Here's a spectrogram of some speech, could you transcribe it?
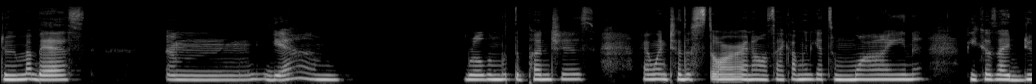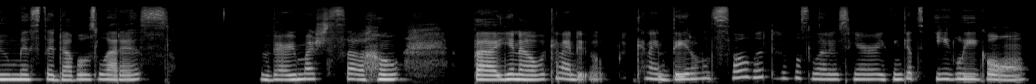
doing my best. Um, yeah, I'm rolling with the punches. I went to the store and I was like, I'm gonna get some wine because I do miss the devil's lettuce. Very much so. But you know, what can I do? What can I they don't sell the devil's lettuce here. I think it's illegal.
